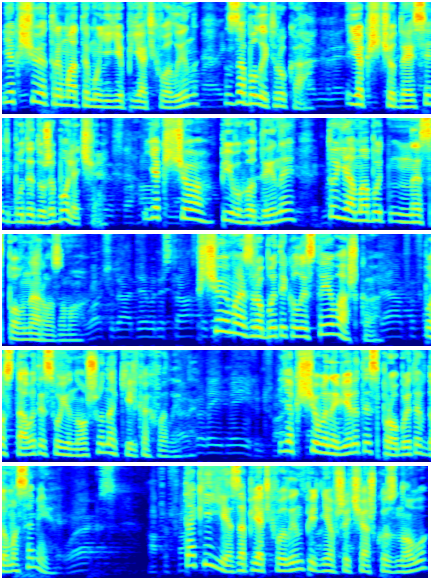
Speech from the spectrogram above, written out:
Якщо я триматиму її 5 хвилин, заболить рука. Якщо 10, буде дуже боляче. Якщо півгодини, то я, мабуть, не сповна розуму. Що я маю зробити, коли стає важко? Поставити свою ношу на кілька хвилин. Якщо ви не вірите, спробуйте вдома самі. Так і є. За 5 хвилин, піднявши чашку знову,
